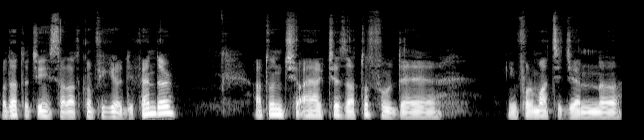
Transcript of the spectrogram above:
Odată ce ai instalat Configure Defender, atunci ai acces la tot felul de informații, gen uh,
